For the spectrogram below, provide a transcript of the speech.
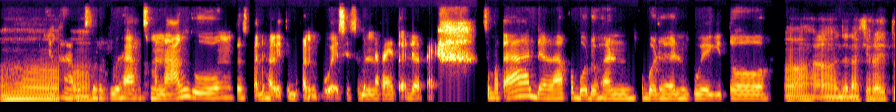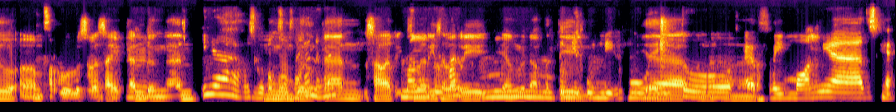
Oh, yang harus oh. gue harus menanggung terus padahal itu bukan gue sih sebenarnya itu adalah kayak sempat adalah kebodohan kebodohan gue gitu. Uh, uh, dan akhirnya itu um, perlu lu selesaikan hmm. dengan iya harus gue mengumpulkan dengan salary salary salary hmm, yang lu dapetin. pundi-pundi gue ya, itu benar. every monthnya. Terus kayak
